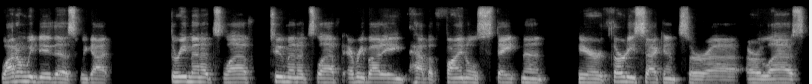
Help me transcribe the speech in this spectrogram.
Why don't we do this? We got three minutes left two minutes left. Everybody have a final statement here 30 seconds or uh, or less.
